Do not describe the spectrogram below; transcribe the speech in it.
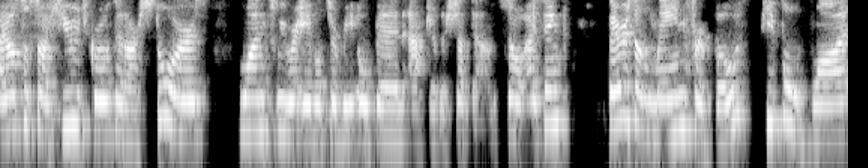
I also saw huge growth in our stores once we were able to reopen after the shutdown. So I think there's a lane for both. People want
